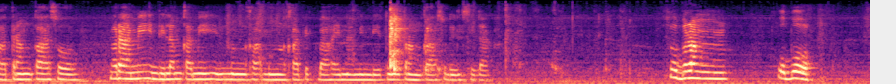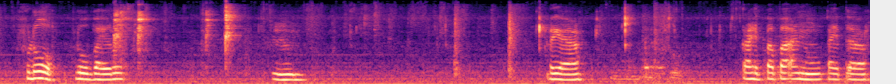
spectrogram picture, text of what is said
ah, trangkaso. Marami, hindi lang kami, mga, mga kapitbahay namin dito, na trangkaso din sila. Sobrang ubo, flu, flu virus. Mm. Kaya, kahit pa paano, kahit ah,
